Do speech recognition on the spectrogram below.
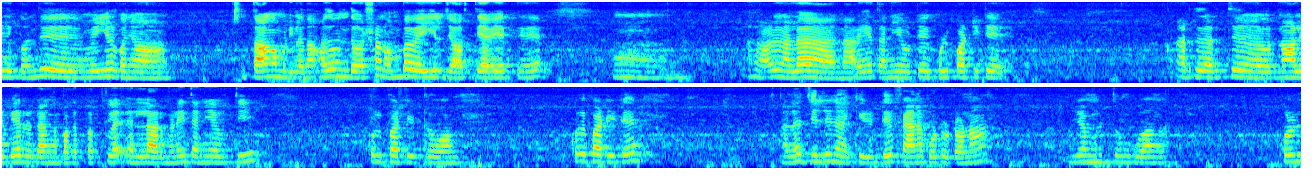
இதுக்கு வந்து வெயில் கொஞ்சம் தாங்க முடியல தான். அதுவும் இந்த வருஷம் ரொம்ப வெயில் ஜாஸ்தியாகவே இருக்குது அதனால் நல்லா நிறைய தண்ணியை விட்டு குளிப்பாட்டிட்டு அடுத்தது அடுத்து ஒரு நாலு பேர் இருக்காங்க பக்கத்து பக்கத்தில். எல்லார் மேலேயும் தண்ணியை ஊற்றி குளிப்பாட்டி விட்டுருவோம் குளிப்பாட்டிட்டு நல்லா ஜில்லுன்னு ஆக்கிட்டு ஃபேனை போட்டு விட்டோன்னா ஜம்முன்னு தூங்குவாங்க. குளி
